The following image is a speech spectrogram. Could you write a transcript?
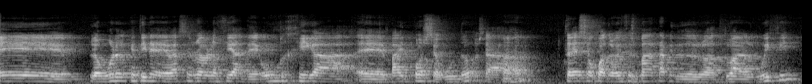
eh, lo bueno que tiene va a ser una velocidad de 1 gigabyte por segundo, o sea, tres o cuatro veces más rápido de lo actual Wi-Fi.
